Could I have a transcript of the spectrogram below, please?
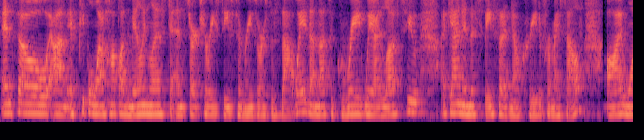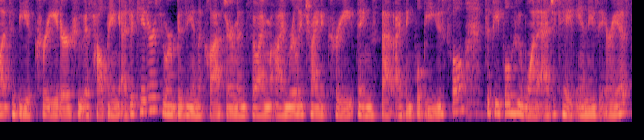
And so, um, if people want to hop on the mailing list and start to receive some resources that way, then that's a great way. I love to, again, in the space that I've now created for myself, I want to be a creator who is helping educators who are busy in the classroom. And so, I'm I'm really trying to create things that I think will be useful to people who want to educate in these areas.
